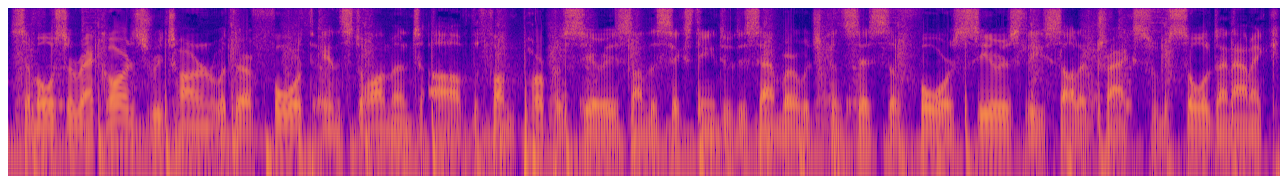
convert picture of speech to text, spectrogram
Samosa Records return with their fourth installment of the Funk Purpose series on the 16th of December, which consists of four seriously solid tracks from Soul Dynamic,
